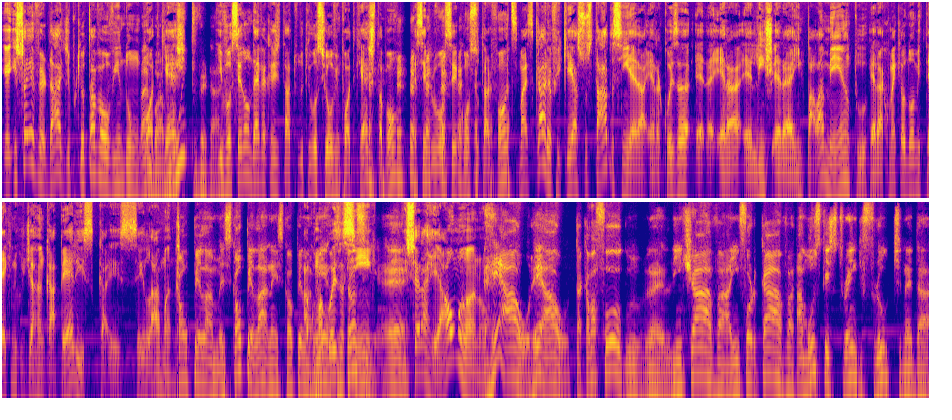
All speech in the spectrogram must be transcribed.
Isso aí é verdade, porque eu tava ouvindo um é, podcast. Muito verdade. E você não deve acreditar tudo que você ouve em podcast, tá bom? é sempre você consultar fontes. Mas, cara, eu fiquei assustado, assim. Era, era coisa. Era, era, é, linch, era empalamento. Era. Como é que é o nome técnico de arrancar a pele? Esca, sei lá, mano. Escalpelar, escalpelar, né? Escalpelamento. Alguma coisa então, assim. assim é... Isso era real, mano? Real, real. Tacava fogo, né? linchava, enforcava. A música Strange Fruit, né? Da,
